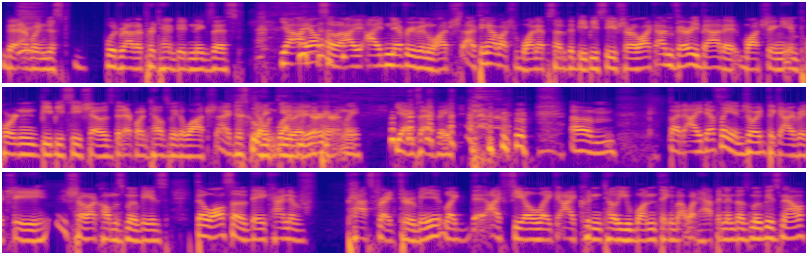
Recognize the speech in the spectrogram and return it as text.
That everyone just would rather pretend didn't exist. Yeah, I also I I never even watched. I think I watched one episode of the BBC Sherlock. I'm very bad at watching important BBC shows that everyone tells me to watch. I just don't like do it Mirror. apparently. Yeah, exactly. um, but I definitely enjoyed the Guy Ritchie Sherlock Holmes movies, though also they kind of passed right through me. Like I feel like I couldn't tell you one thing about what happened in those movies now.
